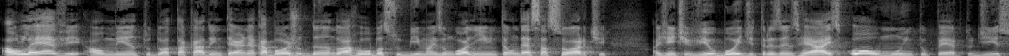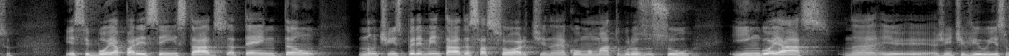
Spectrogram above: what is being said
ao leve aumento do atacado interno, acabou ajudando a arroba a subir mais um golinho. Então, dessa sorte, a gente viu boi de 300 reais ou muito perto disso, esse boi aparecer em estados até então não tinha experimentado essa sorte, né? como Mato Grosso do Sul e em Goiás. Né? E a gente viu isso,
